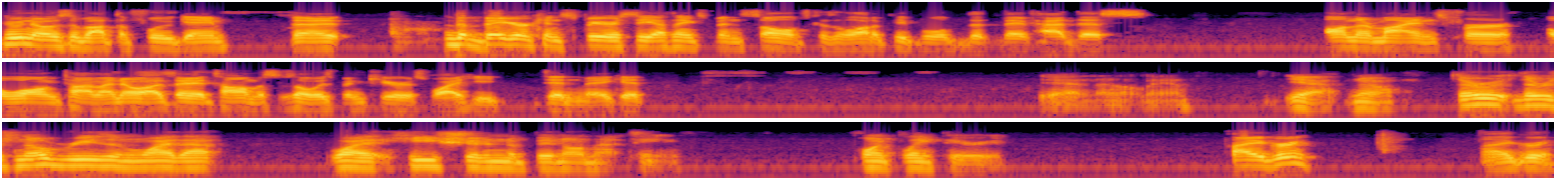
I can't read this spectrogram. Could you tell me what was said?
who knows about the flu game? The the bigger conspiracy I think has been solved because a lot of people that they've had this on their minds for a long time. I know Isiah Thomas has always been curious why he didn't make it. Yeah, no, man. Yeah, no. There there's no reason why that why he shouldn't have been on that team. Point blank period. I agree. I agree.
